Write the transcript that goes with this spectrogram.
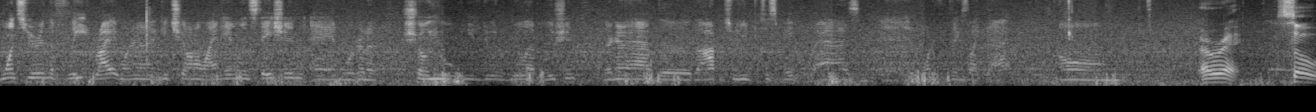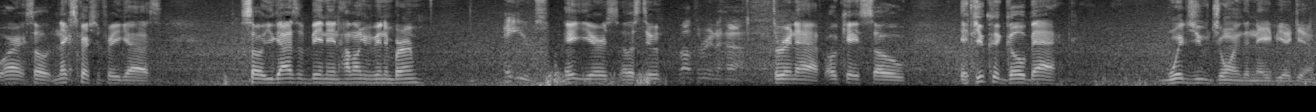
once you're in the fleet, right? We're going to get you on a line handling station and we're going to show you what we need to do in a real evolution. They're going to have the, the opportunity to participate in RAS and, and wonderful things like that. Um, all right. So, all right. So, next question for you guys. So, you guys have been in. How long have you been in Berm? eight years. Eight years. Uh, Let's do About three and a half. three and a half. Okay. So, if you could go back, would you join the Navy again?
